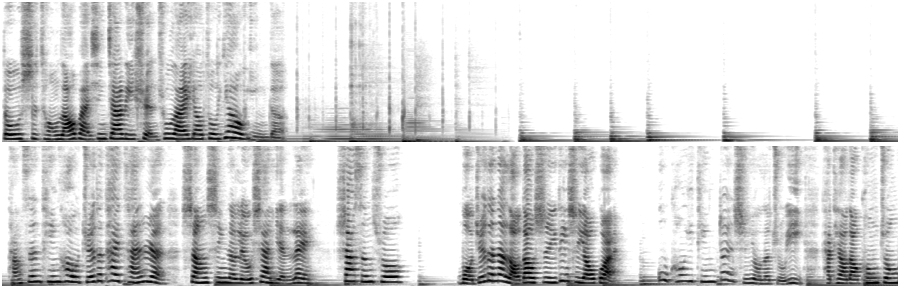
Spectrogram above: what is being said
都是从老百姓家里选出来要做药引的。唐僧听后觉得太残忍，伤心的流下眼泪。沙僧说：“我觉得那老道士一定是妖怪。”悟空一听，顿时有了主意。他跳到空中，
